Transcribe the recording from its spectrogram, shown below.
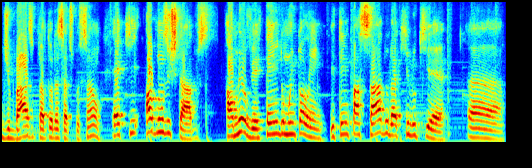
de base para toda essa discussão, é que alguns estados ao meu ver, tem ido muito além e tem passado daquilo que é uh,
